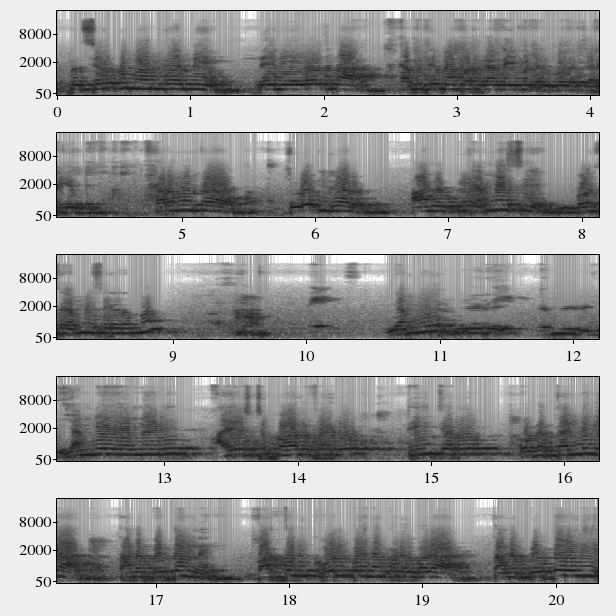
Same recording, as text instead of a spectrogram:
ఇప్పుడు శివకుమార్ గారిని నేను ఈ రోజున కమిటీ మెంబర్గా నియమించడం కూడా జరిగింది. తర్వాత జ్యోతి గారు ఆమె ఎంఎస్సి బహుశా ఎంఎస్సి కదమ్మా MA MA MEd highest qualified teacher ఒక తల్లిగా తన బిడ్డల్ని భర్తను కోల్పోయినప్పుడు కూడా తన బిడ్డల్ని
